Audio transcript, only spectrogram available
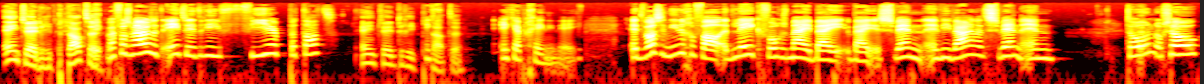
1, 2, 3 patatten. Maar volgens mij was het 1, 2, 3, 4 patat. 1, 2, 3 patatten. Ik heb geen idee. Het was in ieder geval, het leek volgens mij bij, bij Sven, en wie waren het? Sven en Toon of zo.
